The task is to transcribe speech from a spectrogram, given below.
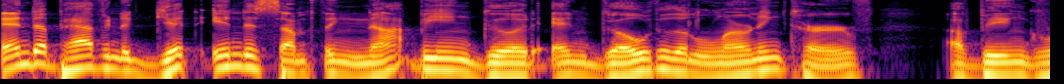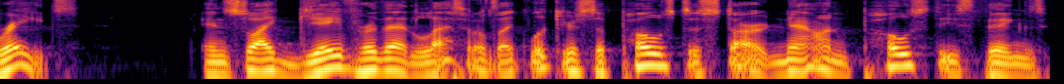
end up having to get into something not being good and go through the learning curve of being great. And so I gave her that lesson. I was like, look, you're supposed to start now and post these things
